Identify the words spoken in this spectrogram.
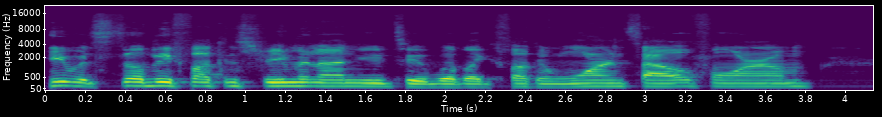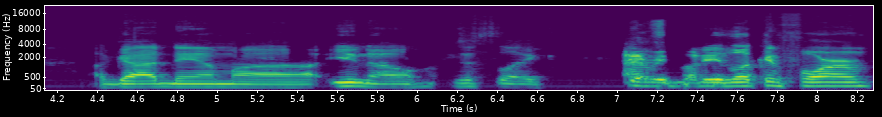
he would still be fucking streaming on YouTube with like fucking warrants out for him, a goddamn, uh, you know, just like everybody looking for him.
